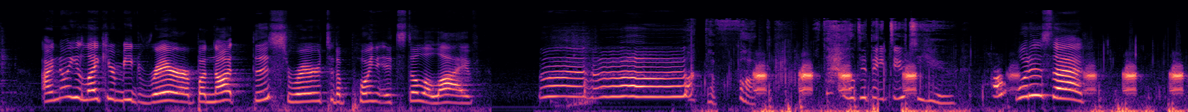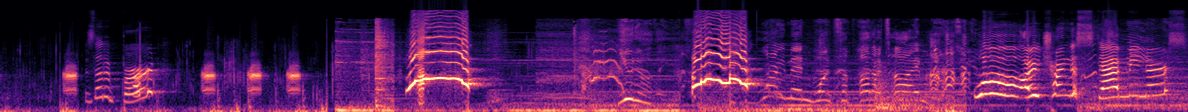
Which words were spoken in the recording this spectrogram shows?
I know you like your meat rare, but not this rare to the point it's still alive. What the fuck? What the hell did they do to you? What is that? Is that a bird? You know they Why men once upon a time? Whoa, are you trying to stab me, nurse?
